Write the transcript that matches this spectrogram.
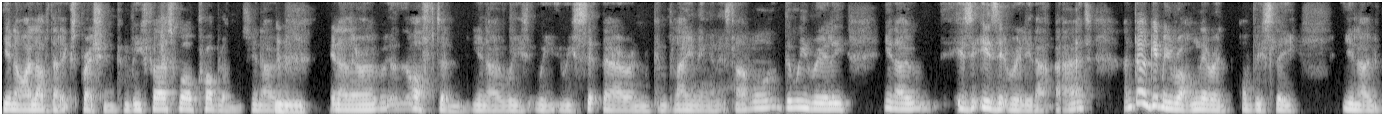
you know i love that expression can be first world problems you know mm. you know there are often you know we, we we sit there and complaining and it's like well do we really you know is is it really that bad and don't get me wrong there are obviously you know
